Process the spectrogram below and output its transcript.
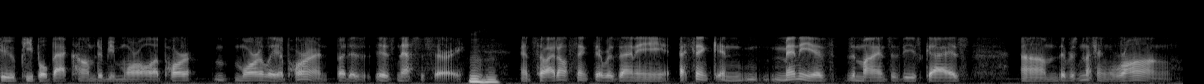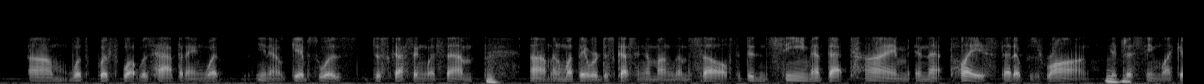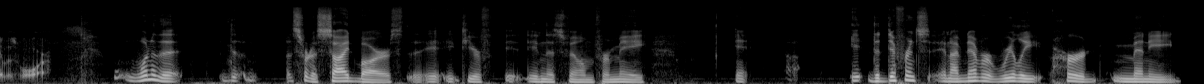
to people back home to be moral abhor- morally abhorrent, but is is necessary. Mm-hmm. And so I don't think there was any. I think in many of the minds of these guys, um, there was nothing wrong um, with with what was happening, what you know Gibbs was discussing with them, mm. Um, and what they were discussing among themselves. It didn't seem at that time in that place that it was wrong. Mm-hmm. It just seemed like it was war. One of the, the sort of sidebars to your in this film for me. It, it, the difference, and I've never really heard many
